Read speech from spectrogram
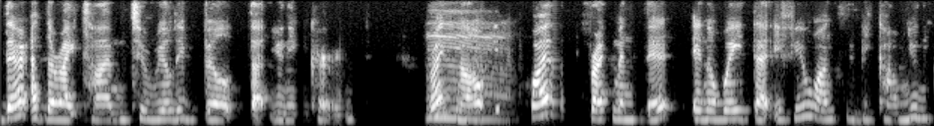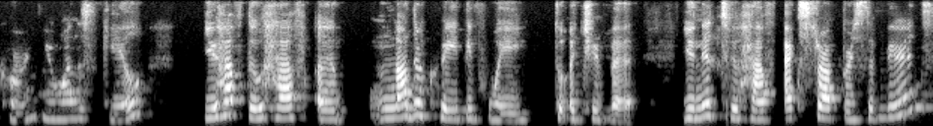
they're at the right time to really build that unicorn. Right mm. now, it's quite fragmented in a way that if you want to become unicorn, you want to scale, you have to have a, another creative way to achieve it. You need to have extra perseverance.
